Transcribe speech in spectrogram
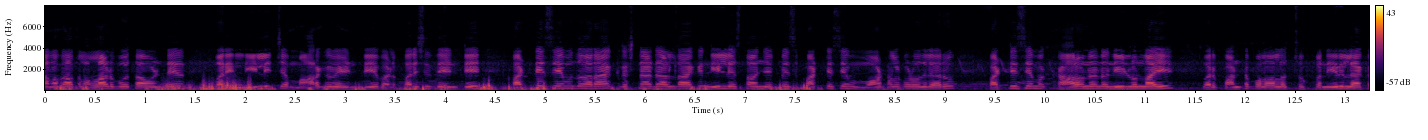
అన్నదాతలు అల్లాడిపోతూ ఉంటే మరి నీళ్ళు ఇచ్చే మార్గం ఏంటి వాళ్ళ పరిస్థితి ఏంటి? పట్టిసీమ ద్వారా కృష్ణా డెల్టాకి నీళ్ళు ఇస్తామని చెప్పేసి పట్టిసీమ మోటార్లు కూడా వదిలారు. పట్టిసీమ కాలం నిండా నీళ్ళున్నాయి. మరి పంట పొలాల్లో చుక్క నీరు లేక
